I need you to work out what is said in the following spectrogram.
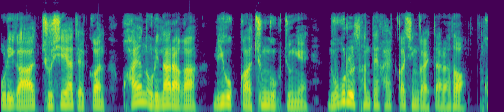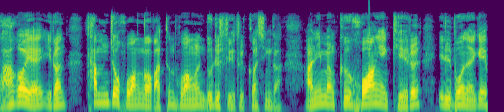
우리가 주시해야 될 건 과연 우리나라가 미국과 중국 중에 누구를 선택할 것인가에 따라서 과거에 이런 3조 호황과 같은 호황을 누릴 수 있을 것인가 아니면 그 호황의 기회를 일본에게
